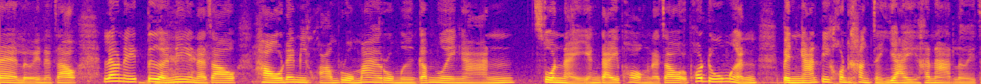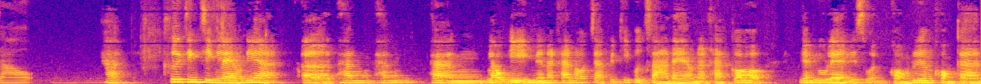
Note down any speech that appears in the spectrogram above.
ต้ๆเลยนะเจ้า แล้วในเตือนี่นะเจ้าเฮาได้มีความร่วมไม้ร่วมมือกับหน่วยงาน ส่วนไหนยังได้พองนะเจ้า เพราะดูเหมือนเป็นงานที่ค่อนข้างจะใหญ่ขนาดเลยเจ้าค่ะ คือจริงๆแล้วเนี่ยทางทางทางเราเองเนี่ยนะคะ นอกจากเป็นที่ปรึกษาแล้วนะคะ ก็ยังดูแลในส่วนของเรื่องของการ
